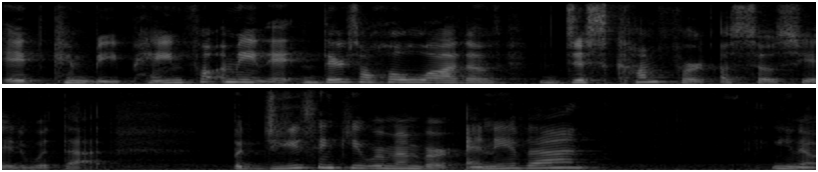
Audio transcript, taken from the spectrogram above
It can be painful. I mean, it, there's a whole lot of discomfort associated with that. But do you think you remember any of that? You know,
